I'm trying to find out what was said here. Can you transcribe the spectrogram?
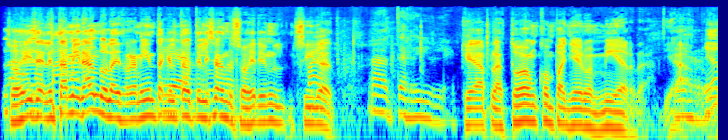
La- So he dice, la él está mirando la herramienta que él está Yeah, utilizando, so he didn't see that, Ah, terrible. que aplastó a un compañero en mierda. Yeah,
